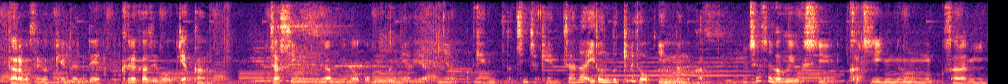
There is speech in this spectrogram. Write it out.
같다라고 생각했는데 그래가지고 약간 자신감이 없는 게 아니라 그냥 아, 괜- 진짜 괜찮아 이런 느낌이 더 있는 것 같아 제 생각은 역시 같이 있는 사람이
